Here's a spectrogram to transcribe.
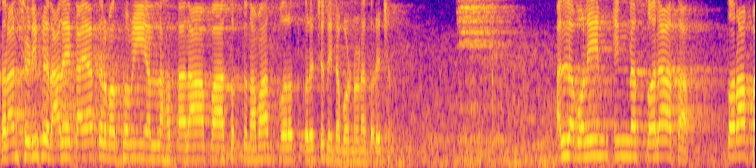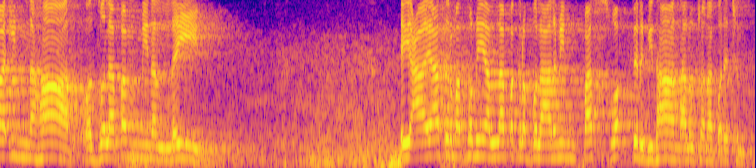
কোরআন শরীফের আরেক আয়াতের মাধ্যমে আল্লাহ তালা পাঁচ ওয়াক্ত নামাজ ফরজ করেছেন, এটা বর্ণনা করেছেন। আল্লাহ বলেন, ইন্না সলাতা তরাফা ইন্নাহার ও জোলাফাম এই আয়াতের মাধ্যমে আল্লাহ পাক রব্বুল আলমিন পাঁচ ওয়াক্তের বিধান আলোচনা করেছেন।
